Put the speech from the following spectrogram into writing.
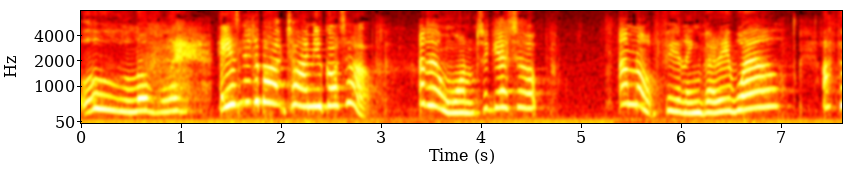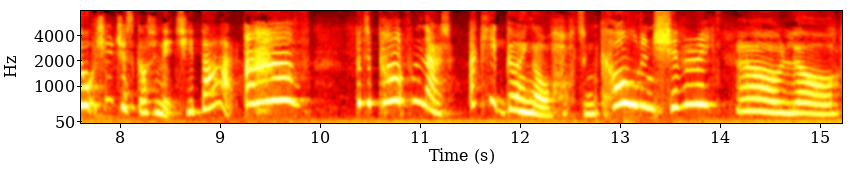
Oh, lovely. Hey, isn't it about time you got up? I don't want to get up. I'm not feeling very well. I thought you just got an itchy back. I have. But apart from that, I keep going all hot and cold and shivery. Oh, Lord.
